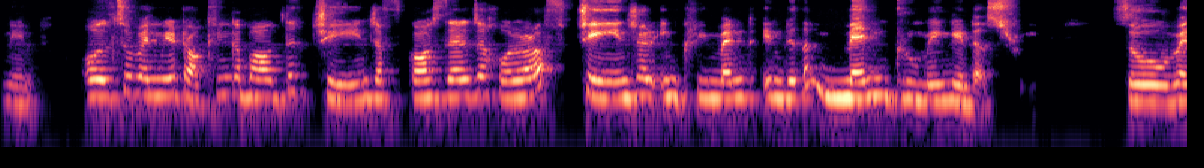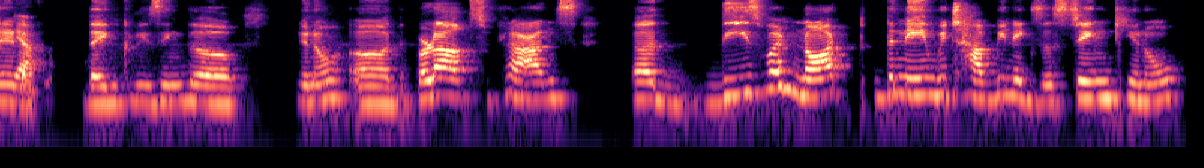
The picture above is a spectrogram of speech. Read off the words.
Indeed. Also, when we're talking about the change, of course, there is a whole lot of change or increment into the men grooming industry. So when yeah. the increasing the you know uh, the products, plants, uh, these were not the name which have been existing, you know,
